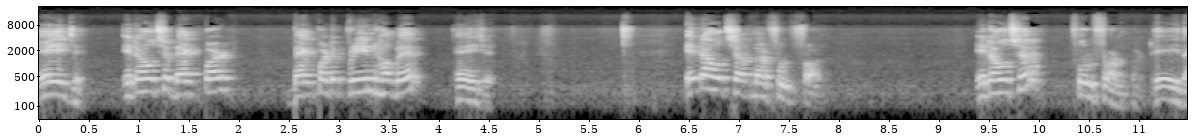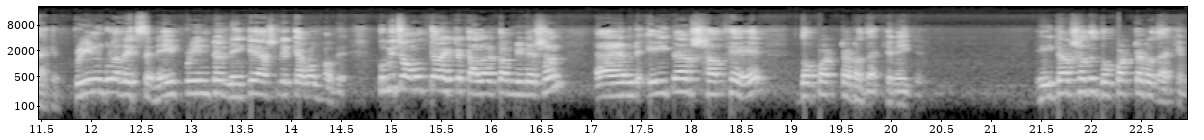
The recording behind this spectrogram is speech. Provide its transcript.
এই যে, এটা হচ্ছে ব্যাক পার্ট ব্যাক পার্টে প্রিন্ট হবে, এই যে। এটা হচ্ছে আপনার ফুল ফ্রন্ট এটা হচ্ছে ফুল ফ্রন্ট পার্ট এই দেখেন প্রিন্টগুলো দেখছেন, এই প্রিন্টটা নেকে আসলে কেমন হবে? খুবই চমৎকার একটা কালার কম্বিনেশন এন্ড এইটার সাথে দোপাট্টাটা দেখেন, এই যে। এইটার সাথে দোপাট্টাটা দেখেন।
